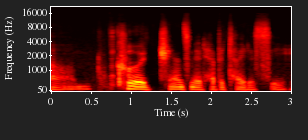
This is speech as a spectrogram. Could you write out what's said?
um, could transmit hepatitis C.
